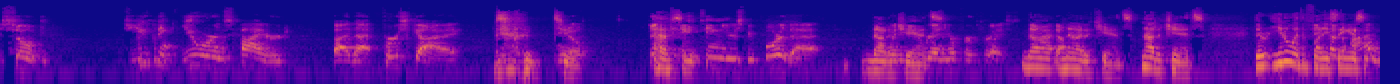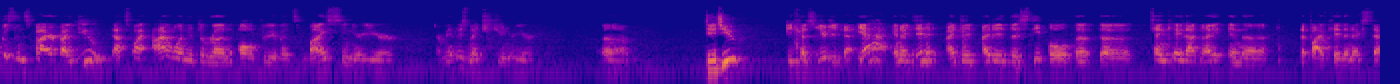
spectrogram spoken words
So, do you think you were inspired by that first guy, to you know, 15, 18 years before that, not a when you chance. ran your first race? Not No. not a chance. Not a chance. There. You know what the funny Because thing is? I was inspired by you. That's why I wanted to run all three events my senior year, or maybe it was my junior year. Um, Did you? because you did that. Yeah, and I did it. I did. I did the steeple, the, the 10k that night, and the the 5k the next day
